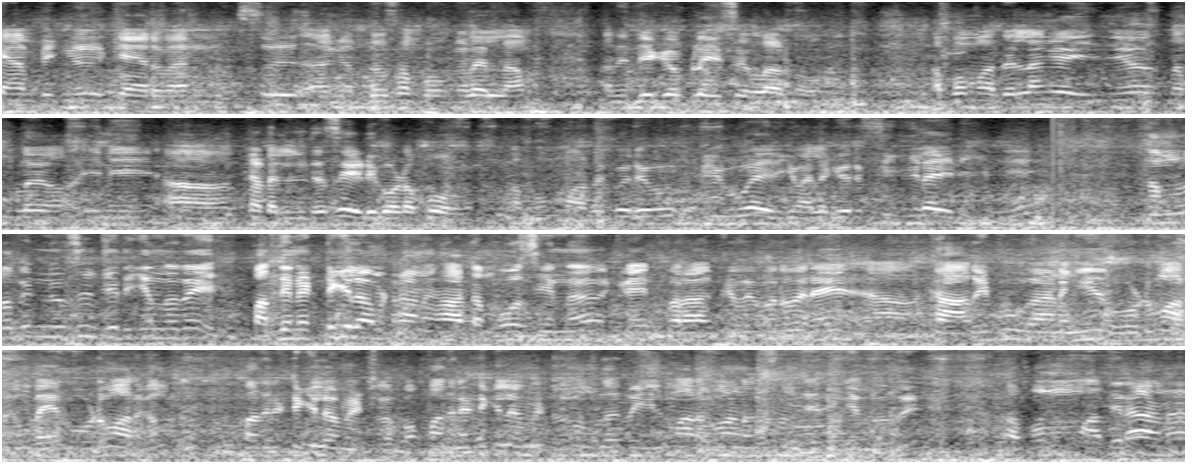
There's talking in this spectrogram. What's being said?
ക്യാമ്പിങ് കാരവാൻസ് അങ്ങനത്തെ സംഭവങ്ങളെല്ലാം അതിന്റെയൊക്കെ പ്ലേസുകളാണോ അപ്പം അതെല്ലാം കഴിഞ്ഞ് നമ്മൾ ഇനി കടലിന്റെ സൈഡിൽ കൂടെ പോകും. അപ്പം അതൊക്കെ ഒരു വ്യൂ ആയിരിക്കും അല്ലെങ്കിൽ ഒരു ഫീൽ ആയിരിക്കും. നമ്മൾ പിന്നെ സഞ്ചരിക്കുന്നത് പതിനെട്ട് കിലോമീറ്റർ ആണ് ഹാട്ടംപോസിൽ നിന്ന് ഗ്രേറ്റ് പറാക്ക് റിവർ വരെ കാറി കാറിൽ പോവുകയാണെങ്കിൽ റോഡ് മാർഗം ബൈ റോഡ് മാർഗം പതിനെട്ട് കിലോമീറ്റർ. അപ്പം പതിനെട്ട് കിലോമീറ്റർ നമ്മൾ റെയിൽ മാർഗമാണ് സഞ്ചരിക്കുന്നത്. അപ്പം അതിനാണ്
